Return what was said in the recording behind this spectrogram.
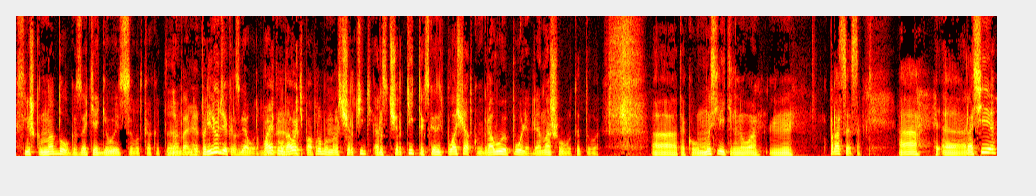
слишком надолго затягивается вот как это Ну, понятно. прелюдия к разговору. Ну, Поэтому да, давайте попробуем расчертить, расчертить, так сказать, площадку, игровое поле для нашего вот этого а, такого мыслительного процесса. А, э, Россия,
